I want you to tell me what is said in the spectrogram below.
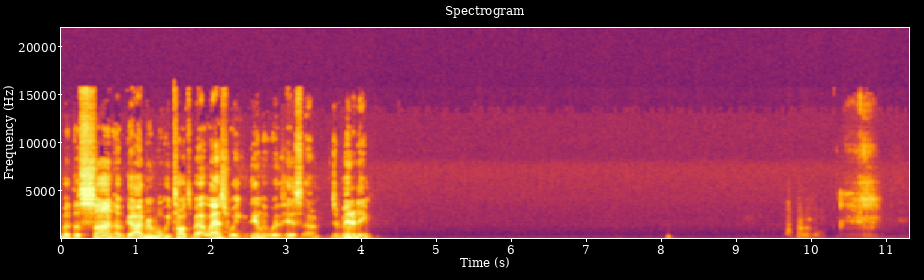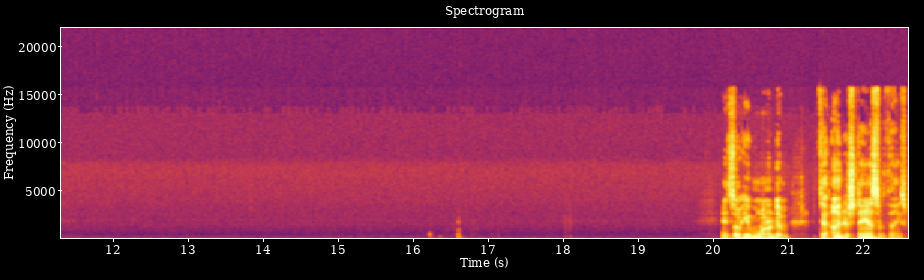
but the Son of God. Remember what we talked about last week, dealing with his uh, divinity. And so he wanted them to understand some things.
